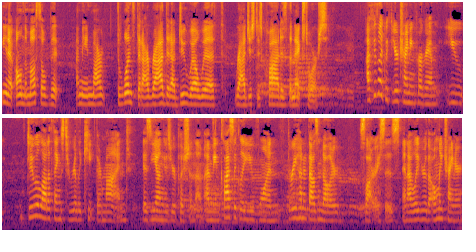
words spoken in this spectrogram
you know, on the muscle. But, I mean, my the ones that I ride that I do well with ride just as quiet as the next horse. I feel like with your training program, you do a lot of things to really keep their mind as young as you're pushing them. I mean, classically, you've won $300,000 slot races, and I believe you're the only trainer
